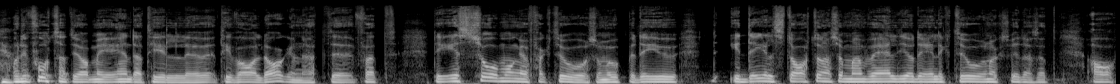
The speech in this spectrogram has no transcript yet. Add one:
Ja. Och det fortsatte jag med ända till, eh, till valdagen. Att, eh, för att det är så många faktorer som är uppe. Det är ju i delstaterna som man väljer, det är elektorerna och så vidare. Så att, ja,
